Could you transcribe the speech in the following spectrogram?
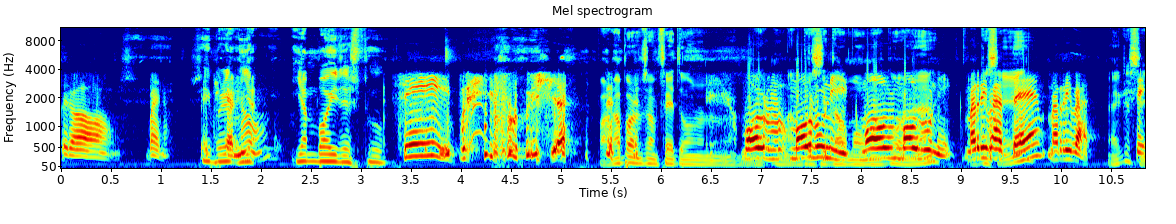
però, bueno, Sí, veig però que hi, no. ha, hi ha boires, tu. Sí, i fluixa. Bueno, però ens han fet un... Molt, un molt bonic, molt, maco, molt eh? bonic. M'ha Eh arribat, sí? eh? M'ha arribat. Eh que sí?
